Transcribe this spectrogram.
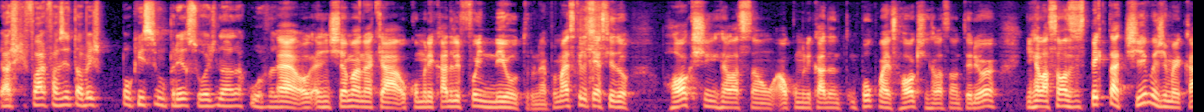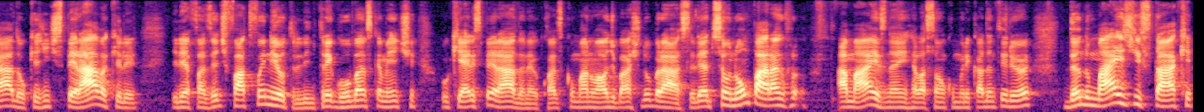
acho que vai fazer talvez pouquíssimo preço hoje na, na curva. Né? É, a gente chama né, que a, o comunicado ele foi neutro, né? Por mais que ele tenha sido hawkish em relação ao comunicado, um pouco mais hawkish em relação ao anterior, em relação às expectativas de mercado, o que a gente esperava que ele iria fazer, de fato foi neutro. Ele entregou basicamente o que era esperado, né? quase com o manual debaixo do braço. Ele adicionou um parágrafo a mais né, em relação ao comunicado anterior, dando mais destaque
